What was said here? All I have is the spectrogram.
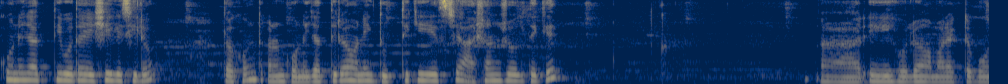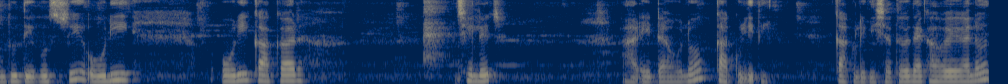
কনে যাত্রী বোধহয় এসে গেছিল তখন, কারণ কনে যাত্রীরা অনেক দূর থেকেই এসছে, আসানসোল থেকে। আর এই হলো আমার একটা বন্ধু দেবশ্রী। ওরই ওরই কাকার ছেলের। আর এটা হলো কাকুলিদি। কাকুলিদির সাথেও দেখা হয়ে গেল।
